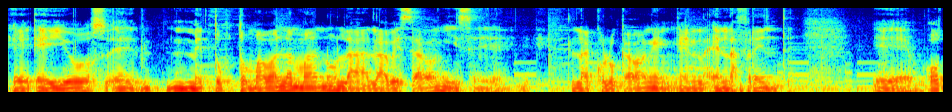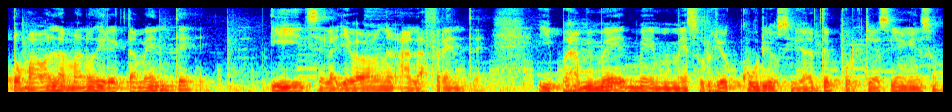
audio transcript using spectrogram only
eh, ellos eh, me tomaban la mano, la, la, besaban y se la colocaban en, la, frente. Eh, o tomaban la mano directamente y se la llevaban a, la frente. Y pues a mí me, surgió curiosidad de por qué hacían eso.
